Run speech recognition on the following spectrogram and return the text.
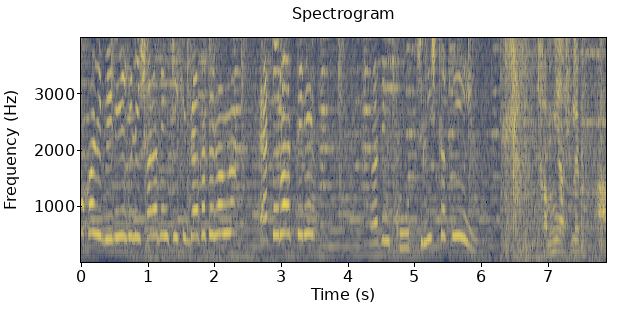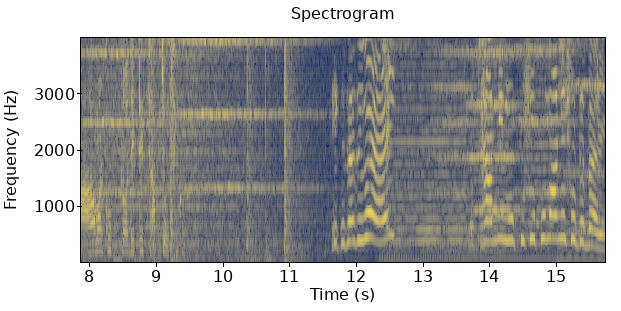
ওখানে বেরিয়ে গেলি সারাদিন টিকিট দেখা পেলাম না, এত রাত্রিরে। সারাদিন করছিলিসটা কি? ঠাম্মি আসলে, আমার খুব প্রজেক্টের চাপ চলছে গো। বেকু দাদু ভাই? তো ঠাম্মি মুখুসুকু মানুষ হতে পারে।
